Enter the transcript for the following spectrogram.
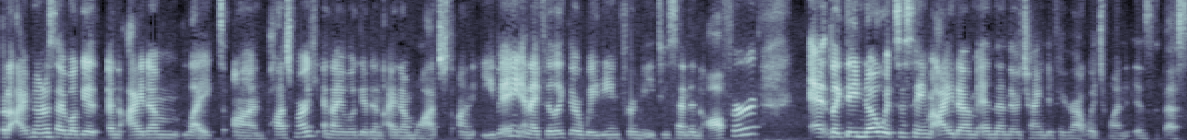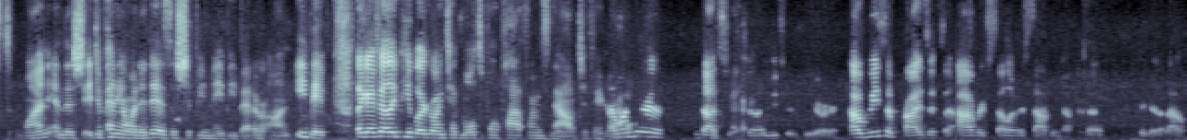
but I've noticed I will get an item liked on Poshmark and I will get an item watched on eBay. And I feel like they're waiting for me to send an offer and like they know it's the same item and then they're trying to figure out which one is the best one and the sh- depending on what it is the shipping may be better on ebay like i feel like people are going to have multiple platforms now to figure I out i wonder if that's just a youtube viewer i would be surprised if the average seller is savvy enough to figure that out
